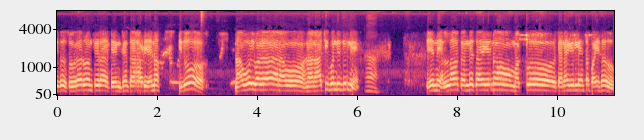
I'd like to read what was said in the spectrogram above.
ಇದು ಶುಗರ್ ಅಂತೀರಾ ಟೆನ್ಷನ್ ಏನೋ ಇದು ನಾವು ಇವಾಗ ನಾವು ನಾನು ಆಚೆಗೆ ಬಂದಿದ್ದೀನಿ. ಏನ್ ಏನು ಎಲ್ಲಾ ತಂದೆ ತಾಯಿನು ಮಕ್ಕಳು ಚೆನ್ನಾಗಿರ್ಲಿ ಅಂತ ಬಯಸೋದು.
